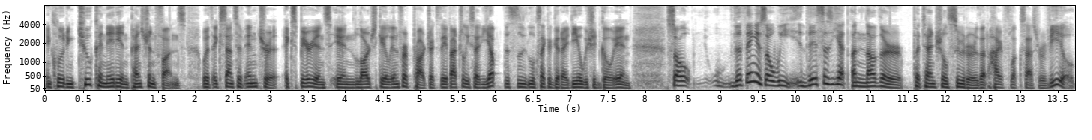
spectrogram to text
including two Canadian pension funds with extensive inter- experience in large scale infra projects, they've actually said, yep, this looks like a good idea. We should go in. So the thing is, though, we this is yet another potential suitor that Hyflux has revealed,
